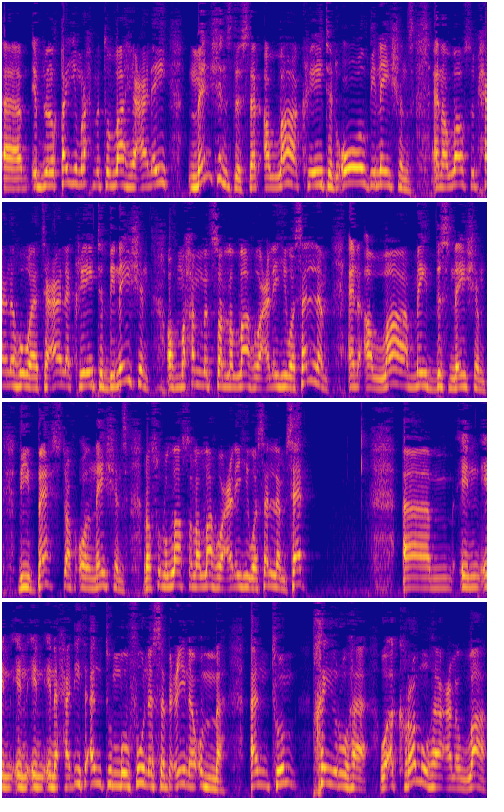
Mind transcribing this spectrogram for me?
uh, Ibn al-Qayyim rahmatullahi alayh mentions this, that Allah created all the nations, and Allah subhanahu wa ta'ala created the nation of Muhammad sallallahu alayhi wasallam, and Allah made this nation the best of all nations. Rasulullah sallallahu alayhi wasallam said, um, in, in, in, in a hadith أنتم موفون سبعين أمة أنتم خيرها وأكرمها على الله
